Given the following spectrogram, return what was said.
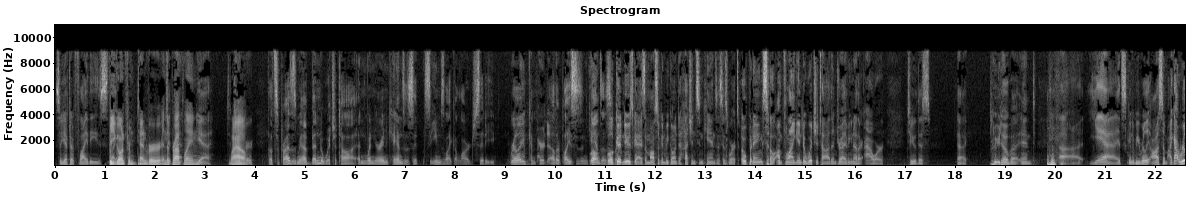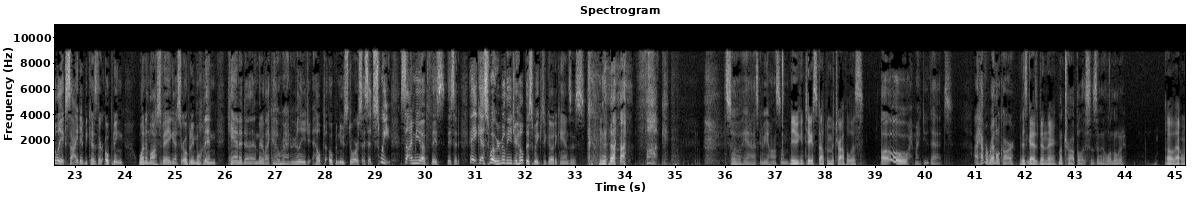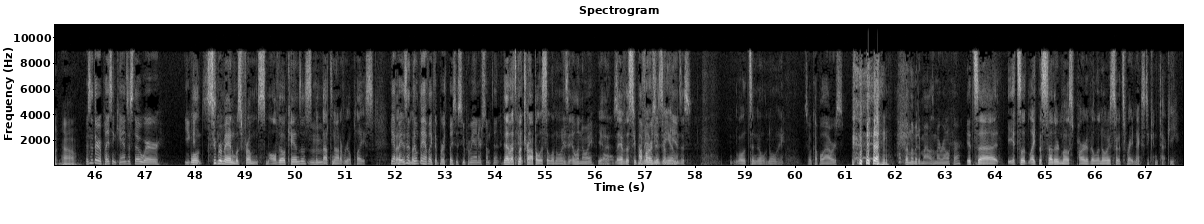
So you have to fly these. But you like, going from Denver in the prop Den- plane? Yeah. to Wow. Denver. That surprises me. I've been to Wichita, and when you're in Kansas, it seems like a large city Really? compared to other places in Well, Kansas. well, but- good news, guys. I'm also going to be going to Hutchinson, Kansas, is where it's opening. So I'm flying into Wichita, then driving another hour to this uh, Qdoba, and uh, yeah, it's going to be really awesome. I got really excited because they're opening one in Las Vegas, they're opening one in Canada, and they're like, "Oh, Ryan, we really need your help to open new stores." I said, "Sweet, sign me up." They they said, "Hey, guess what? We really need your help this week to go to Kansas." Fuck. So yeah, that's going to be awesome. Maybe you can take a stop in Metropolis. Oh, I might do that. I have a rental car. This guy's been there. Metropolis is in Illinois. Oh, that one? Oh. Isn't there a place in Kansas though where you Well, Superman was from Smallville, Kansas, Mhm. but that's not a real place. Yeah, but, but- isn't but- don't they have like the birthplace of Superman or something? Yeah, Or that's i- Metropolis, Illinois. Is it Illinois? Yeah, Balls. they have the Superman How far is it from Kansas? Well, it's in Illinois. So a couple hours. Unlimited miles in my rental car. It's uh, it's uh, like the southernmost part of Illinois, so it's right next to Kentucky.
